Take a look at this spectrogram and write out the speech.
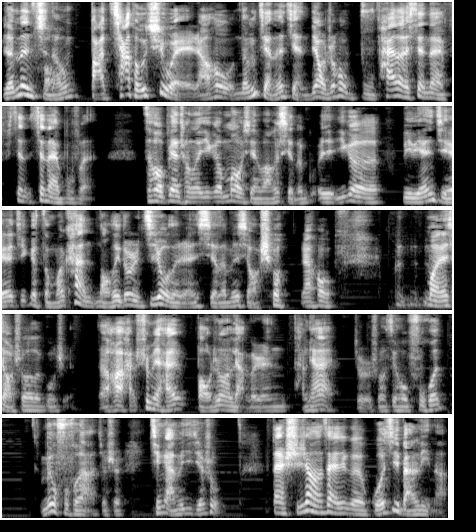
人们只能把掐头去尾，然后能剪的剪掉之后补拍了现代现现代部分，最后变成了一个冒险王写的呃一个李连杰这个怎么看脑子里都是肌肉的人写了本小说，然后冒险小说的故事，然后还顺便还保证了两个人谈恋爱，就是说最后复婚，没有复婚啊，就是情感危机结束，但实际上在这个国际版里呢。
